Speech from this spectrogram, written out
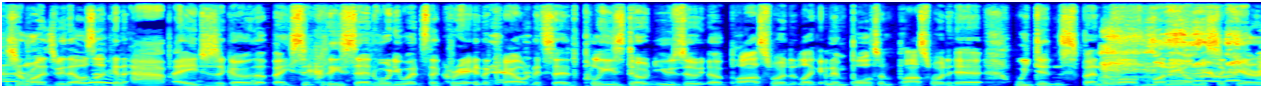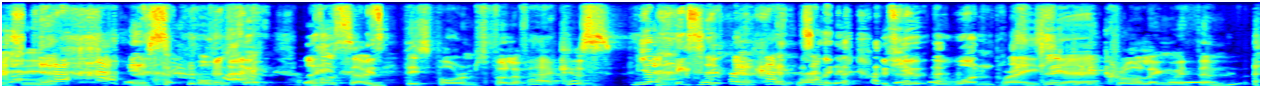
This reminds me, there was like an app ages ago that basically said when you went to create an account, it said, please don't use a, a password, like an important password here. We didn't spend a lot of money on the security. And also, like, also this forum's full of hackers. yeah, exactly. If you the one place, It's literally yeah. crawling with them.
